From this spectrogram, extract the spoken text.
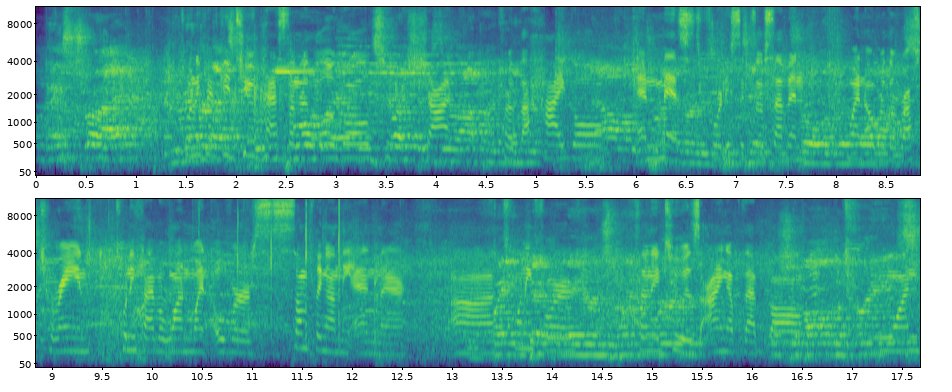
Nice try. 2052 passed under the low goal, shot for the high goal and missed. 4607 went over the rough terrain. 2501 went over something on the end there. Uh, 2472 is eyeing up that ball. 20.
